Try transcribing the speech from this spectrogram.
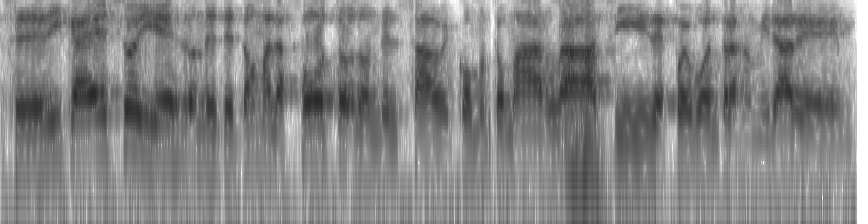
Se, dedica a eso y es donde te toma la foto, donde él sabe cómo tomarlas y después vos entras a mirar. Eh,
